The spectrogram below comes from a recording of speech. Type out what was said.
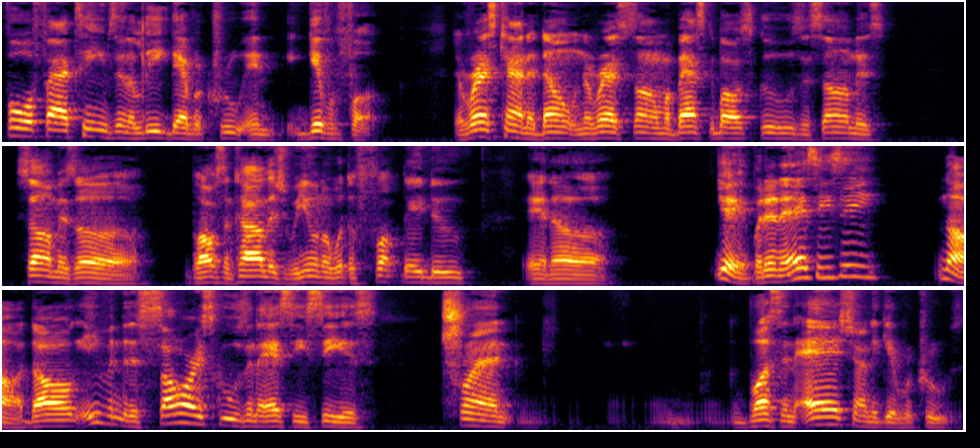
four or five teams in the league that recruit and give a fuck. The rest kind of don't, and the rest some are basketball schools, and some is some is uh Boston College. We don't know what the fuck they do, and uh yeah. But in the SEC, nah, dog. Even the sorry schools in the SEC is trying busting ass trying to get recruits.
